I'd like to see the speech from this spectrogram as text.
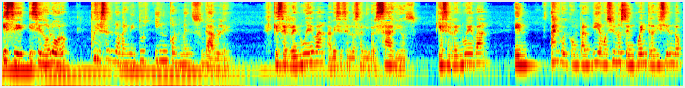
Ese, ese dolor puede ser de una magnitud inconmensurable que se renueva a veces en los aniversarios, que se renueva en algo que compartíamos y uno se encuentra diciendo,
